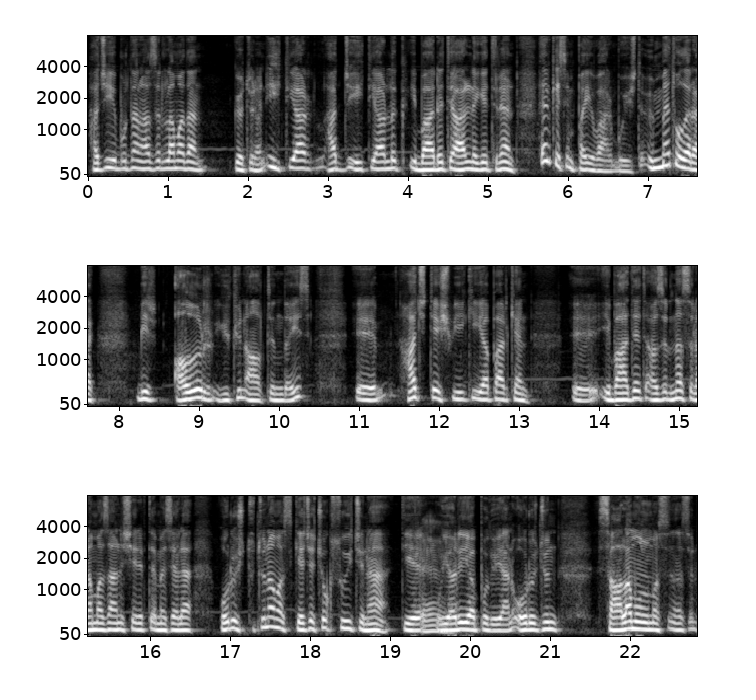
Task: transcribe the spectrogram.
Hacıyı buradan hazırlamadan götüren, ihtiyar, haccı ihtiyarlık ibadeti haline getiren herkesin payı var bu işte. Ümmet olarak bir ağır yükün altındayız. Ee, hac teşviki yaparken e, ibadet hazır nasıl Ramazan-ı Şerif'te mesela oruç tutunamaz gece çok su için ha diye Evet. uyarı yapılıyor. Yani orucun sağlam olması nasıl?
